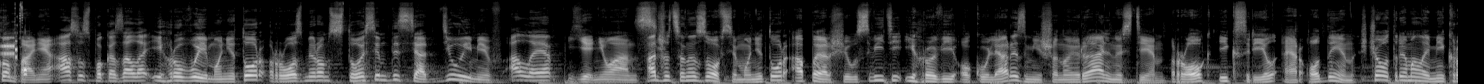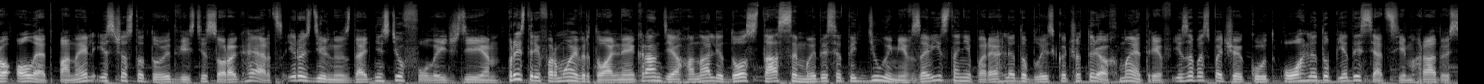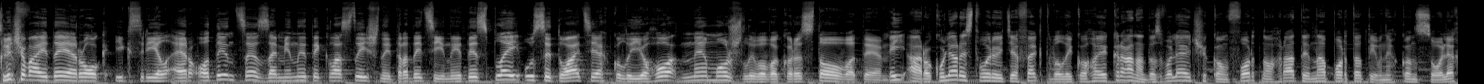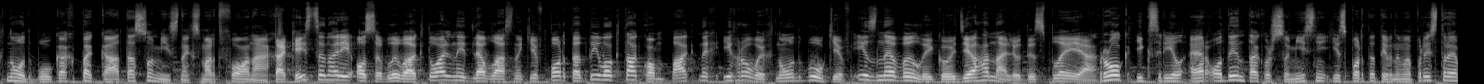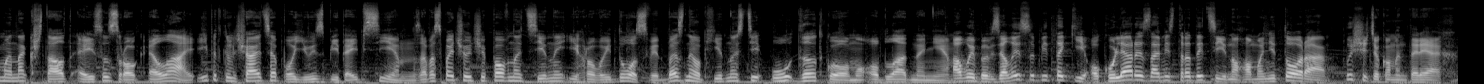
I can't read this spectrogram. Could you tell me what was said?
Компанія Asus показала ігровий монітор розміром 170 дюймів, але є нюанс. Адже це не зовсім монітор, а перші у світі ігрові окуляри змішаної реальності ROG X-Real R1, що отримали мікро oled панель із частотою 240 Гц і роздільною здатністю Full HD. Пристрій формує віртуальний екран діагоналю до 170 дюймів за відстані перегляду близько 4 метрів і забезпечує кут огляду 57 градусів. Ключова ідея ROG X-Real R1 – це замінити класичний традиційний дисплей у ситуаціях, коли його неможливо використовувати. AR-окуляри створюють ефект великого екрана, дозволяючи комфортно грати на портативних консолях, ноутбуках, ПК та сумісних смартфонах. Такий сценарій особливо актуальний для власників портативок та компактних ігрових ноутбуків із невеликою діагоналю дисплея. ROG X-Real R1 також сумісні із портативними пристроями на кшталт Asus ROG Li і підключаються по USB Type-C, забезпечуючи повноцінний ігровий досвід без необхідності у додатковому обладнанні. А ви би взяли собі такі окуляри замість традиційного монітора? Пишіть у коментарях.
